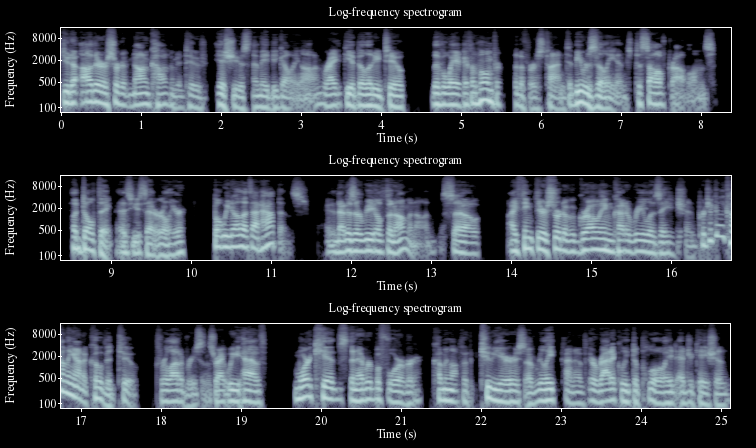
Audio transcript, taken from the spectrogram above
due to other sort of non-cognitive issues that may be going on, right? The ability to live away from home for the first time, to be resilient, to solve problems, adulting, as you said earlier. But we know that that happens and that is a real phenomenon. So I think there's sort of a growing kind of realization, particularly coming out of COVID too, for a lot of reasons, right? We have more kids than ever before coming off of two years of really kind of erratically deployed education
